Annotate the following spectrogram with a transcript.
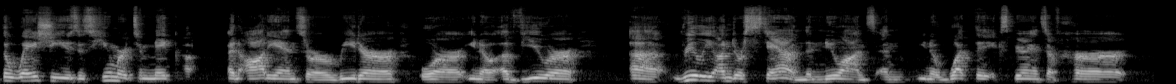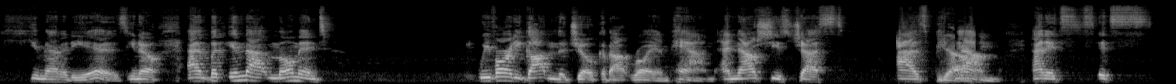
the way she uses humor to make a, an audience or a reader or you know a viewer uh, really understand the nuance and you know what the experience of her humanity is you know? And but in that moment we've already gotten the joke about roy and pam and now she's just as Yeah. pam. And it's it's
